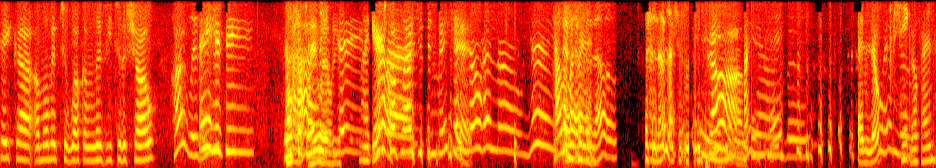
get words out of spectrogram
take uh, a moment to welcome Lizzie to the show. Hi, Lizzie. Hey, Lizzie. Hey, Lizzie. Yay. My We're so glad you can make it. Hello, hello. Yay. Hello, my friend. Hello. Hello, luscious Good job. Hi, Hey, boo. Hello, hello. Hey, girlfriend.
